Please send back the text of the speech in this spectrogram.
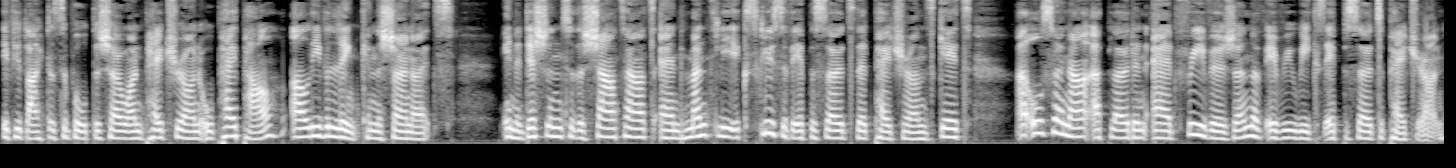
If you'd like to support the show on Patreon or PayPal, I'll leave a link in the show notes. In addition to the shout outs and monthly exclusive episodes that Patreons get, I also now upload an ad free version of every week's episode to Patreon.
